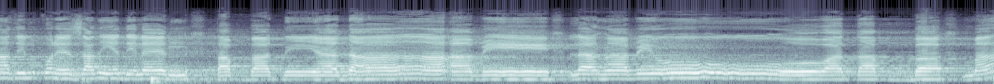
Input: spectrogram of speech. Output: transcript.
নাজিল করে জানিয়ে দিলেন তাব্বাতিয়াদা আবি লাহাবি ওয়া তাব্বা মা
